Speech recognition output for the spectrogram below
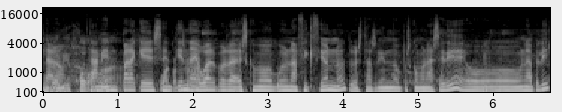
Claro, del videojuego. también para que se entienda igual, pues, es como una ficción, ¿no? Tú estás viendo pues como una serie o una peli,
